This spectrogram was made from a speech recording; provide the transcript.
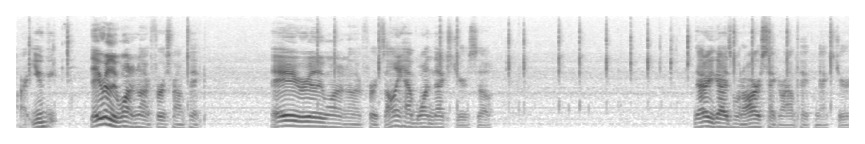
Alright, you... They really want another first round pick. They really want another first. I only have one next year, so. Now you guys want our second round pick next year.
